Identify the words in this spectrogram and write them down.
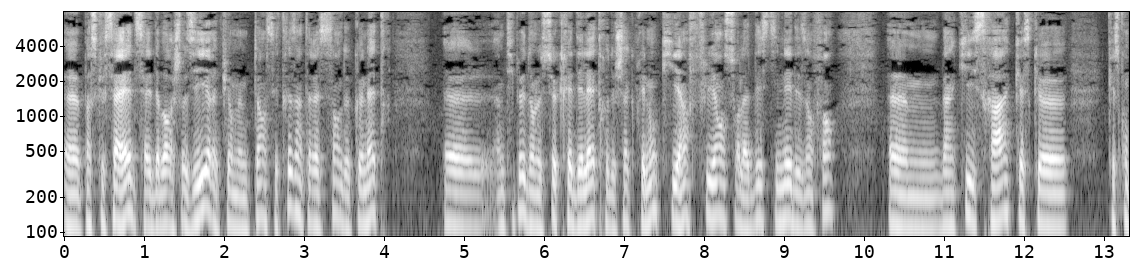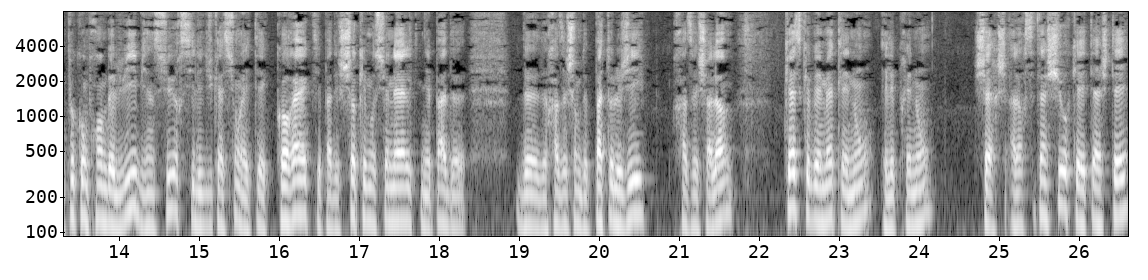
euh, parce que ça aide, ça aide d'abord à choisir, et puis en même temps, c'est très intéressant de connaître euh, un petit peu dans le secret des lettres de chaque prénom qui influence sur la destinée des enfants euh, ben, qui sera, qu'est-ce que qu'est-ce qu'on peut comprendre de lui, bien sûr, si l'éducation a été correcte, qu'il n'y ait pas de choc émotionnel, qu'il n'y ait pas de de, de, de pathologie, shalom, qu'est-ce que mettre les noms et les prénoms cherchent? Alors c'est un chiour qui a été acheté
